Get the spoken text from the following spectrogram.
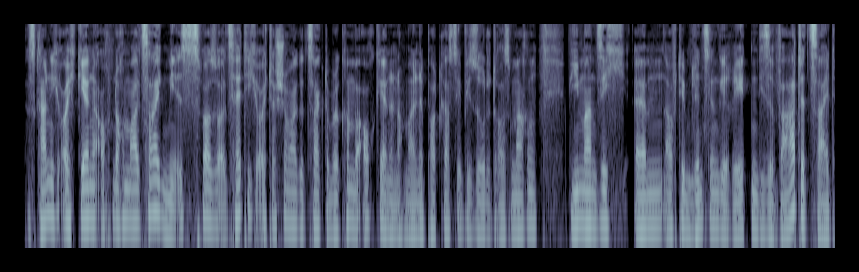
Das kann ich euch gerne auch nochmal zeigen. Mir ist zwar so, als hätte ich euch das schon mal gezeigt, aber da können wir auch gerne nochmal eine Podcast-Episode draus machen, wie man sich ähm, auf den Blinzeln-Geräten diese Wartezeit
